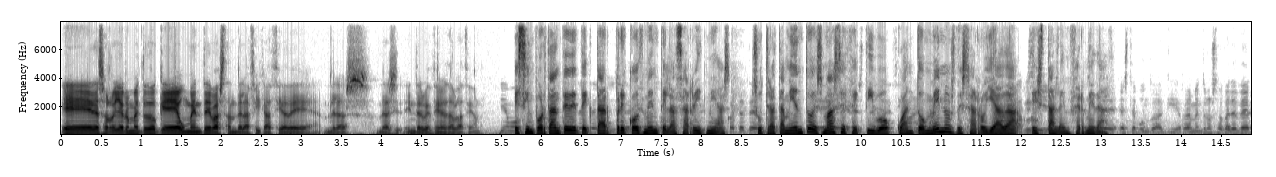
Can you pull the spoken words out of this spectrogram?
eh, desarrollar un método que aumente bastante la eficacia de, las, de las intervenciones de ablación. Es importante detectar precozmente las arritmias. Su tratamiento es más efectivo cuanto menos desarrollada está la enfermedad. Realmente nuestro catéter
